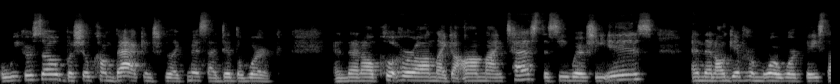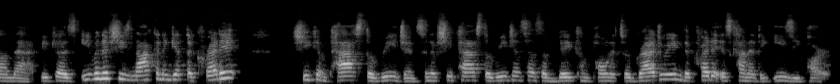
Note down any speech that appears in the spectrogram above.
a week or so but she'll come back and she'll be like miss i did the work. And then i'll put her on like an online test to see where she is and then i'll give her more work based on that. Because even if she's not going to get the credit she can pass the regents and if she passed the regents has a big component to graduating the credit is kind of the easy part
